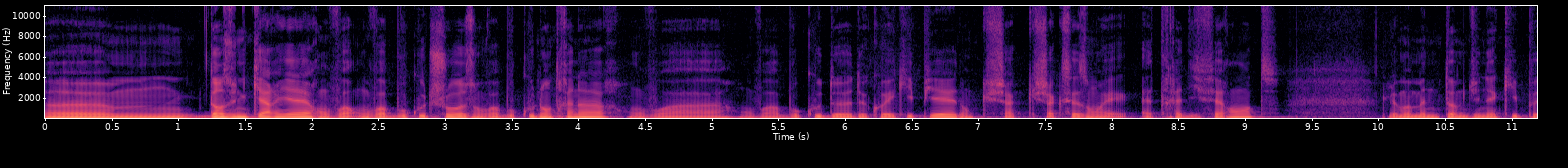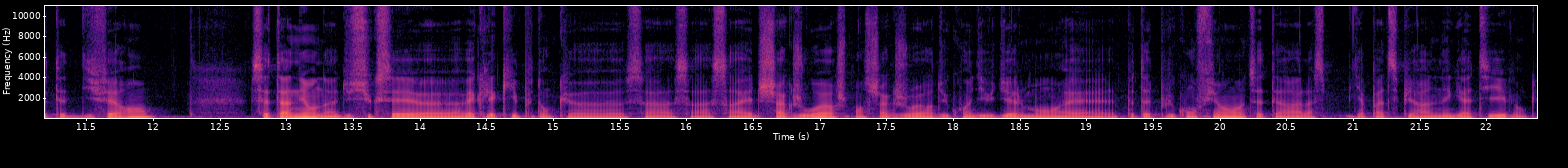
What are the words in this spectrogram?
Euh, dans une carrière, on voit, on voit beaucoup de choses, on voit beaucoup d'entraîneurs, on voit, on voit beaucoup de, coéquipiers, donc chaque, chaque saison est, très différente. Le momentum d'une équipe peut être différent. Cette année, on a du succès euh, avec l'équipe, donc euh, ça, aide chaque joueur. Je pense que chaque joueur, du coup, individuellement, est peut-être plus confiant, etc. Il n'y a pas de spirale négative, donc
